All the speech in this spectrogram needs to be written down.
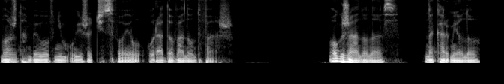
Można było w nim ujrzeć swoją uradowaną twarz. Ogrzano nas, Nakarmiono,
